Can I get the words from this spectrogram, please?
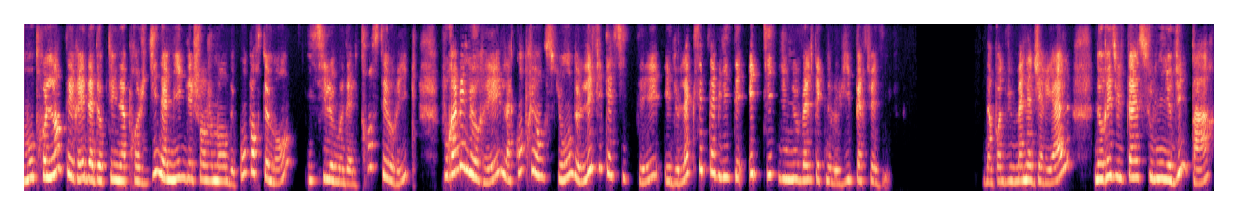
montre l'intérêt d'adopter une approche dynamique des changements de comportement, ici le modèle transthéorique, pour améliorer la compréhension de l'efficacité et de l'acceptabilité éthique d'une nouvelle technologie persuasive. D'un point de vue managérial, nos résultats soulignent d'une part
